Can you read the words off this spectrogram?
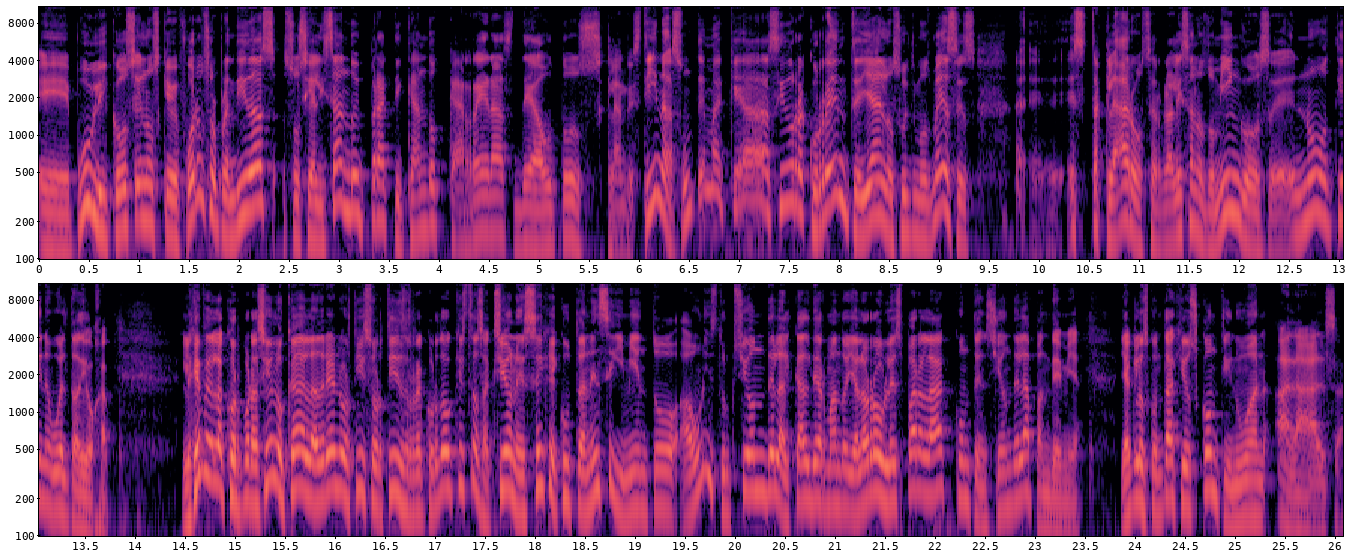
eh, públicos en los que fueron sorprendidas socializando y practicando carreras de autos clandestinas, un tema que ha sido recurrente ya en los últimos meses. Eh, está claro, se realizan los domingos, eh, no tiene vuelta de hoja. El jefe de la corporación local, Adrián Ortiz Ortiz, recordó que estas acciones se ejecutan en seguimiento a una instrucción del alcalde Armando Ayala Robles para la contención de la pandemia, ya que los contagios continúan a la alza.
